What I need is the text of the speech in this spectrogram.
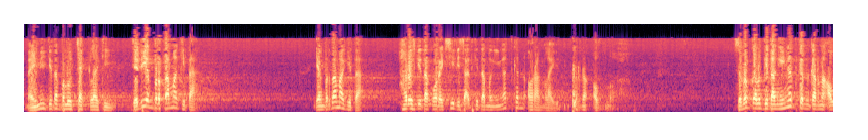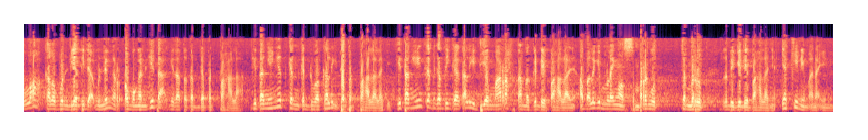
Nah ini kita perlu cek lagi. Jadi yang pertama kita. Yang pertama kita. Harus kita koreksi di saat kita mengingatkan orang lain. Karena Allah. Sebab kalau kita mengingatkan karena Allah. Kalaupun dia tidak mendengar omongan kita. Kita tetap dapat pahala. Kita mengingatkan kedua kali dapat pahala lagi. Kita mengingatkan ketiga kali dia marah tambah gede pahalanya. Apalagi melengos, merengut, cemberut. Lebih gede pahalanya. Yakini mana ini.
